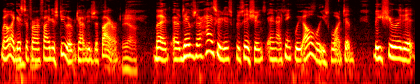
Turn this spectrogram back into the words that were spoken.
Well, I guess the firefighters do every time there's a fire. yeah. But uh, those are hazardous positions, and I think we always want to be sure that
